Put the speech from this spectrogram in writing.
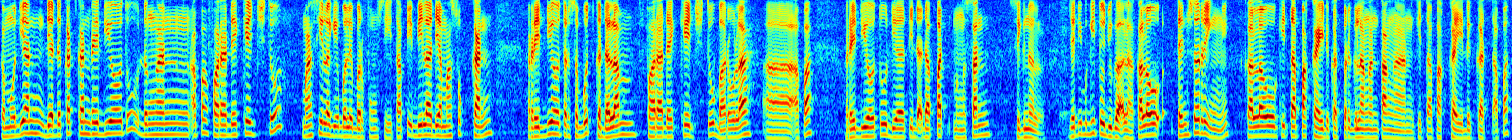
Kemudian dia dekatkan radio tuh dengan apa Faraday cage tuh masih lagi boleh berfungsi. Tapi bila dia masukkan radio tersebut ke dalam Faraday cage tuh barulah uh, apa radio tuh dia tidak dapat mengesan signal. Jadi begitu juga lah kalau tensor ring nih kalau kita pakai dekat pergelangan tangan, kita pakai dekat apa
